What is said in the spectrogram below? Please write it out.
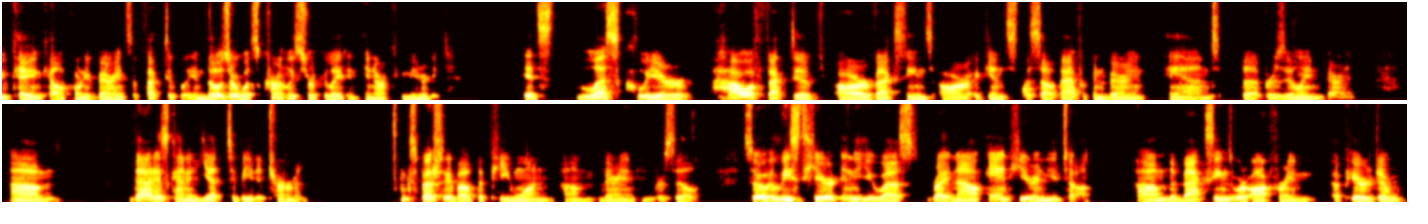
UK and California variants effectively, and those are what's currently circulating in our community. It's less clear how effective our vaccines are against the South African variant and the Brazilian variant. Um, that is kind of yet to be determined especially about the P1 um, variant in Brazil. So, at least here in the US right now and here in Utah, um, the vaccines we're offering appear to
